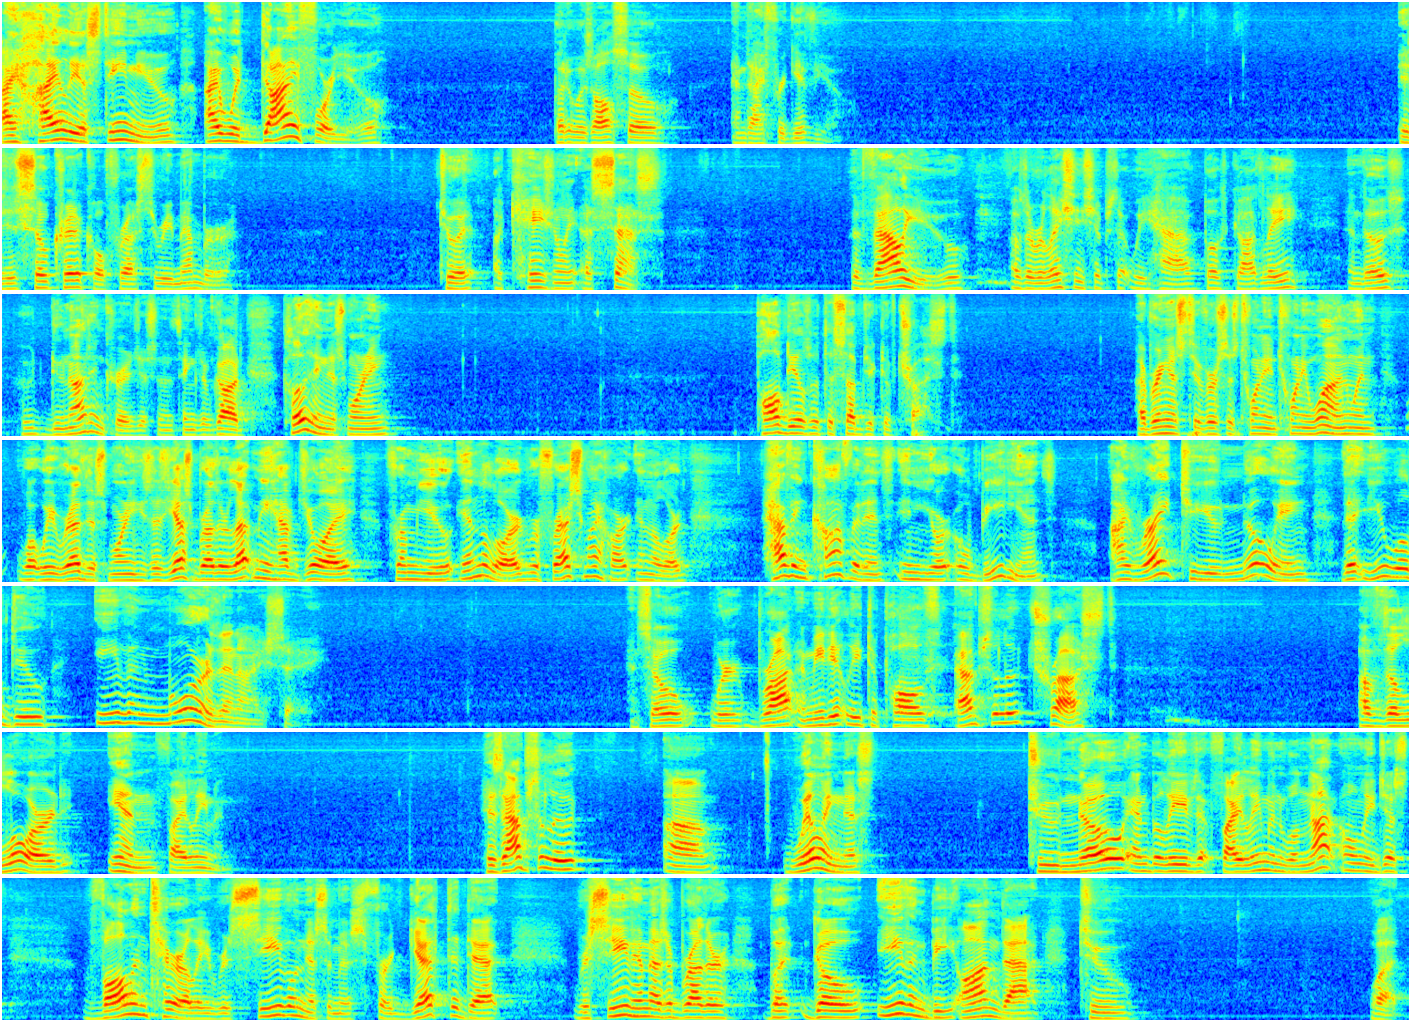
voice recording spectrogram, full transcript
I highly esteem you, I would die for you, but it was also, and I forgive you. it is so critical for us to remember to uh, occasionally assess the value of the relationships that we have, both godly and those who do not encourage us in the things of God. Closing this morning, Paul deals with the subject of trust. I bring us to verses 20 and 21 when what we read this morning. He says, Yes, brother, let me have joy from you in the Lord. Refresh my heart in the Lord. Having confidence in your obedience, I write to you knowing that you will do even more than I say. And so we're brought immediately to Paul's absolute trust of the Lord in Philemon. His absolute uh, willingness to know and believe that Philemon will not only just voluntarily receive Onesimus, forget the debt, receive him as a brother, but go even beyond that to what?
